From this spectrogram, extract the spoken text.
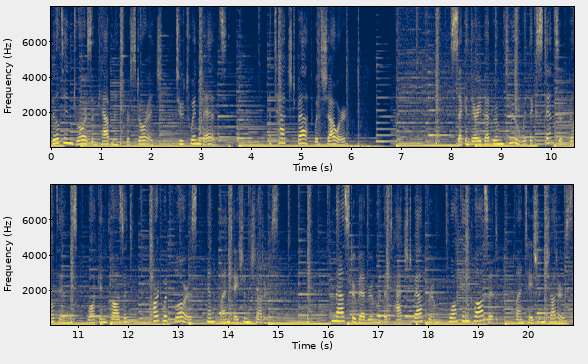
built-in drawers and cabinets for storage, two twin beds. Attached bath with shower, Secondary bedroom too with extensive built-ins, walk-in closet, hardwood floors, and plantation shutters. Master bedroom with attached bathroom, walk-in closet, plantation shutters.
